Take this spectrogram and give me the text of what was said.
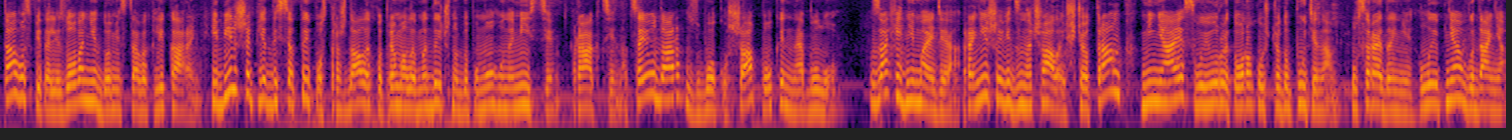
та госпіталізовані до місцевих лікарень. І більше 50 постраждалих отримали медичну допомогу на місці. Реакції на цей удар з боку США поки не було. Західні медіа раніше відзначали, що Трамп міняє свою риторику щодо Путіна. У середині липня видання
